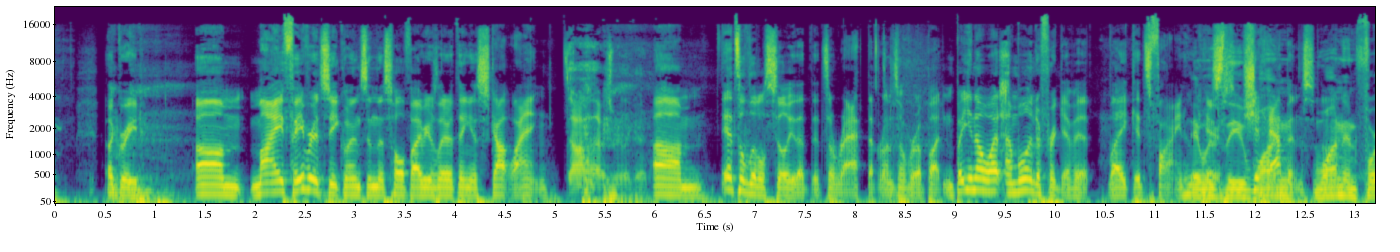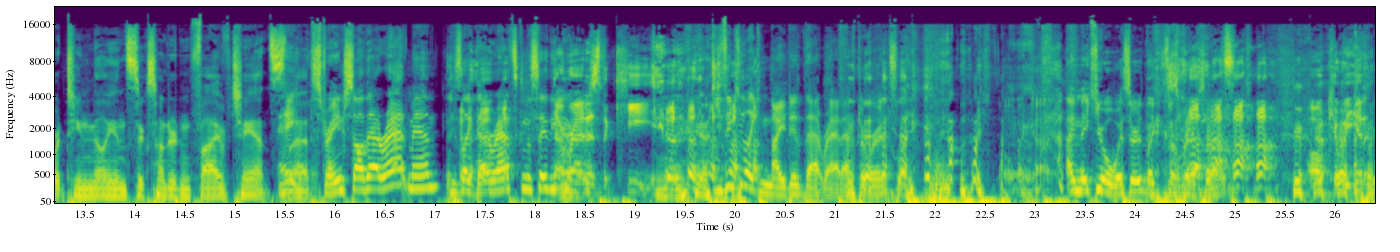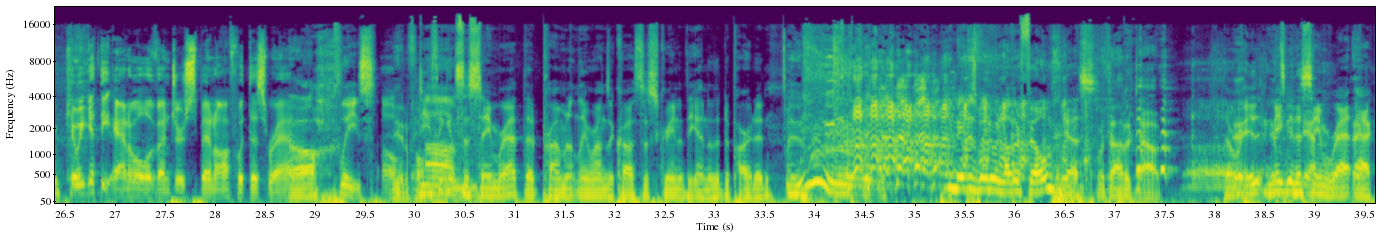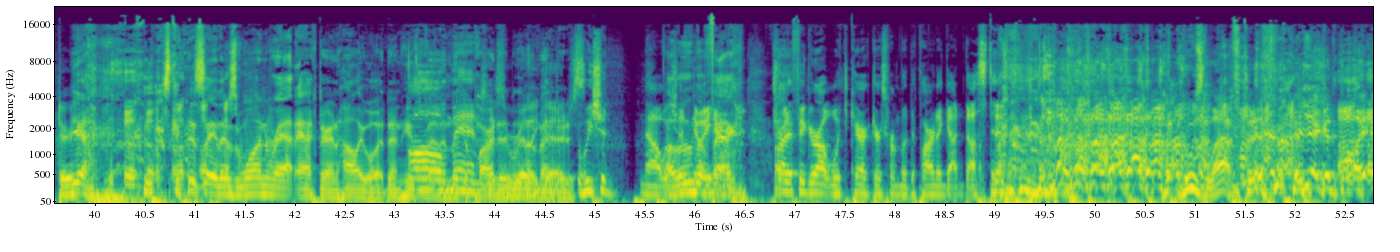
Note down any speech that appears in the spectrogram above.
Agreed. Um, my favorite sequence in this whole five years later thing is Scott Lang. Oh, that was really good. Um, it's a little silly that it's a rat that runs over a button, but you know what? I'm willing to forgive it. Like it's fine. Who It was the? Shit one happens. one Um, in fourteen million six hundred and five chance. Hey, that, Strange saw that rat, man. He's like, that rat's gonna say the. that rat is the key. Do you think he like knighted that rat afterwards? Like, oh my god. I make you a wizard. Like, Oh, can we get can we get the Animal Avengers spinoff with this rat? oh, please. Oh, beautiful. Do you think it's Um, the same rat that prominently runs across the screen at the end of The Departed? Ooh. he made his way to another film. Yes. without a doubt. The- it- maybe the same rat actor. Yeah, I was gonna say there's one rat actor in Hollywood, and he's Oh, been in The. Departed He's really and good. We should No, we Other shouldn't do it the here. fact- Try to figure out which characters from The Departed got dusted. Who's left? yeah, good point.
